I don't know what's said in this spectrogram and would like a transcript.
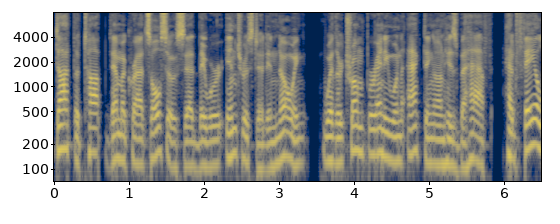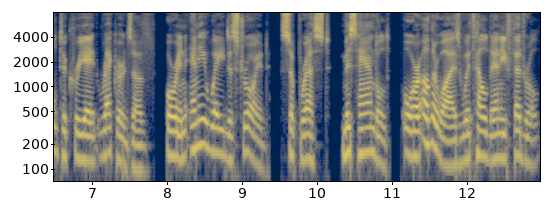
The top Democrats also said they were interested in knowing whether Trump or anyone acting on his behalf had failed to create records of or in any way destroyed, suppressed, mishandled, or otherwise withheld any federal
